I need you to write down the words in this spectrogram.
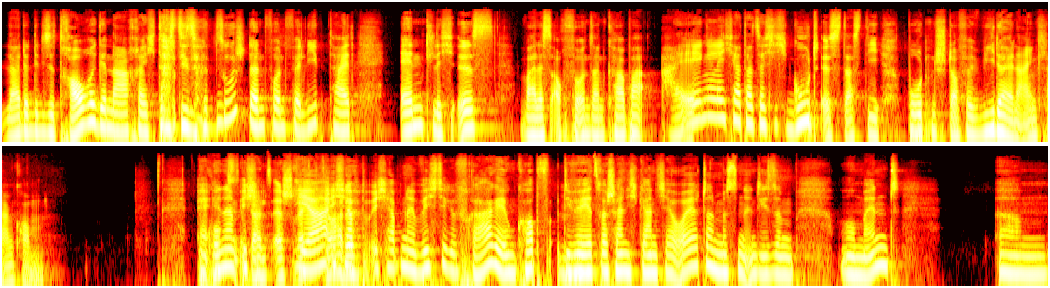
leider diese traurige Nachricht, dass dieser Zustand von Verliebtheit endlich ist, weil es auch für unseren Körper eigentlich ja tatsächlich gut ist, dass die Botenstoffe wieder in Einklang kommen. Erinnere mich ganz erschreckt. Ja, gerade. ich habe ich hab eine wichtige Frage im Kopf, die mhm. wir jetzt wahrscheinlich gar nicht erörtern müssen in diesem Moment. Ähm,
